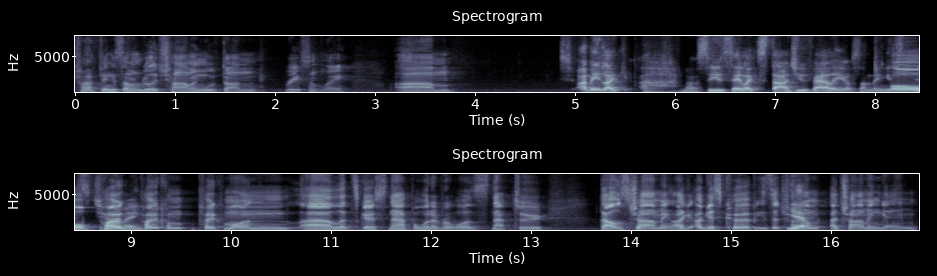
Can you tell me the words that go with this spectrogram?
trying to think of something really charming we've done recently. Um, I mean, like, ah, no. So you'd say like Stardew Valley or something is, or is po- charming. Pokemon, Pokemon uh, Let's Go Snap or whatever it was, Snap Two. That was charming. I, I guess Kirby's a charm, a charming game.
